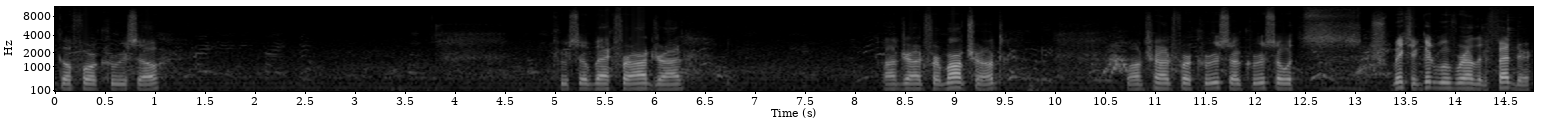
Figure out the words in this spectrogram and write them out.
Pico for Caruso. Caruso back for Andrade. Andrade for Montron. Montron for Caruso. Caruso with, makes a good move around the defender.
